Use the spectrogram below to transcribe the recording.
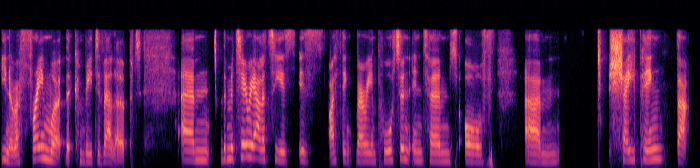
you know a framework that can be developed. Um, the materiality is is I think very important in terms of um, shaping that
